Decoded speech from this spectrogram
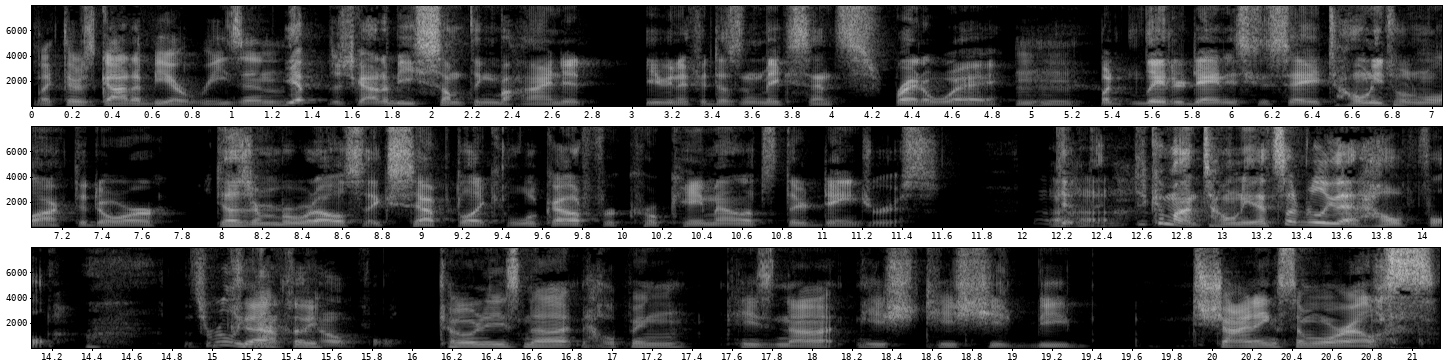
like there's got to be a reason Yep. There's got to be something behind it, even if it doesn't make sense right away. hmm But later, Danny's gonna say Tony told him to lock the door. He doesn't remember what else except like look out for croquet mallets. They're dangerous. Uh-huh. come on, Tony. That's not really that helpful. That's really Exactly. not that helpful. Tony's not helping he's not he sh- he should be shining somewhere else.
